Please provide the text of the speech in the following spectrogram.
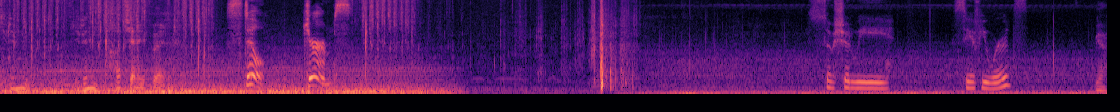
You didn't. You didn't touch anything. Still, germs. So, should we say a few words? Yeah.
